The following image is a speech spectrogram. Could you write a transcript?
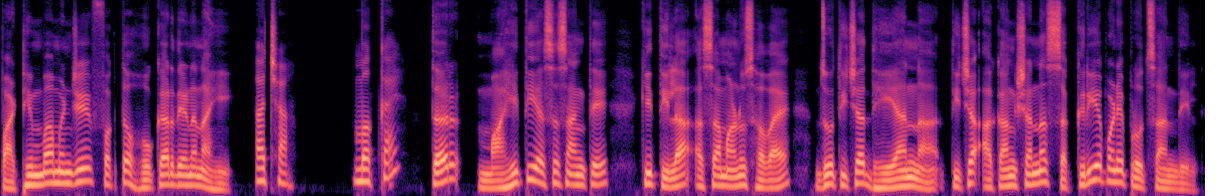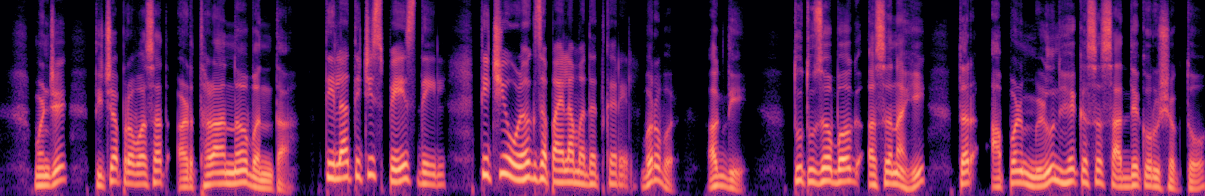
पाठिंबा म्हणजे फक्त होकार देणं नाही. अच्छा. मग काय? तर माहिती असं सांगते की तिला असा माणूस हवाय जो तिच्या ध्येयांना तिच्या आकांक्षांना सक्रियपणे प्रोत्साहन देईल. म्हणजे तिच्या प्रवासात अडथळा न बनता. तिला तिची स्पेस देईल. तिची ओळख जपायला मदत करेल. बरोबर. अगदी. तू तुझं बघ असं नाही तर आपण मिळून हे कसं साध्य करू शकतो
